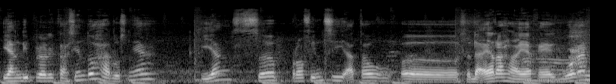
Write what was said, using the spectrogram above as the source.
yang diprioritasin tuh harusnya yang seprovinsi atau eh, sedaerah lah ya kayak gua kan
